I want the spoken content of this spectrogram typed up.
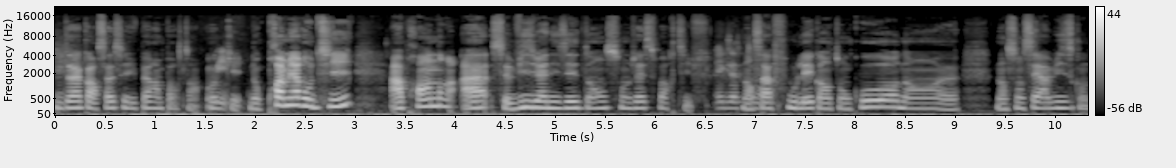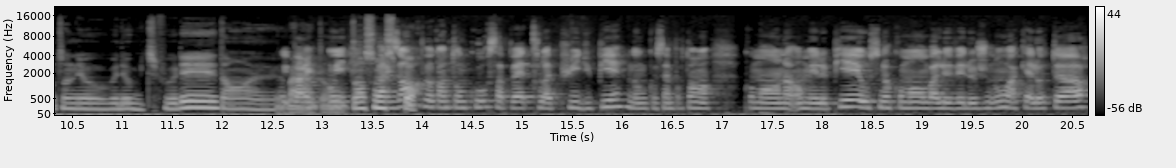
D'accord, ça c'est hyper important. Ok. Donc, premier outil, apprendre à se visualiser dans son geste sportif. Exactement. Dans sa foulée quand on court, dans, euh, dans son service quand on est au volet dans, euh, oui, par, dans, son par exemple, quand on court, ça peut être l'appui du pied. Donc, c'est important comment on, met le pied ou sinon comment on va lever le genou, à quelle hauteur,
